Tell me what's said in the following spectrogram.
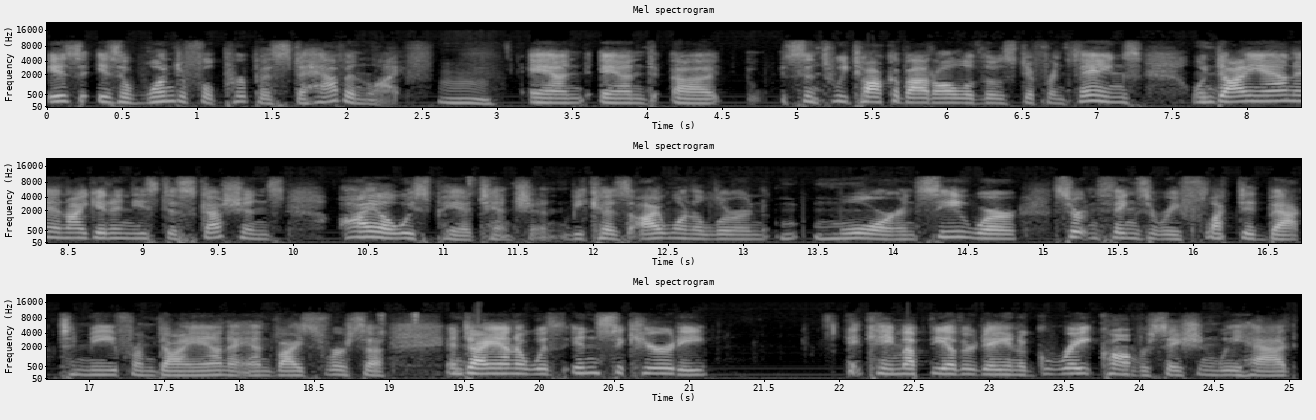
is is a wonderful purpose to have in life. Mm. And and uh, since we talk about all of those different things, when Diana and I get in these discussions, I always pay attention because I want to learn m- more and see where certain things are reflected back to me from Diana and vice versa. And Diana, with insecurity it came up the other day in a great conversation we had,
